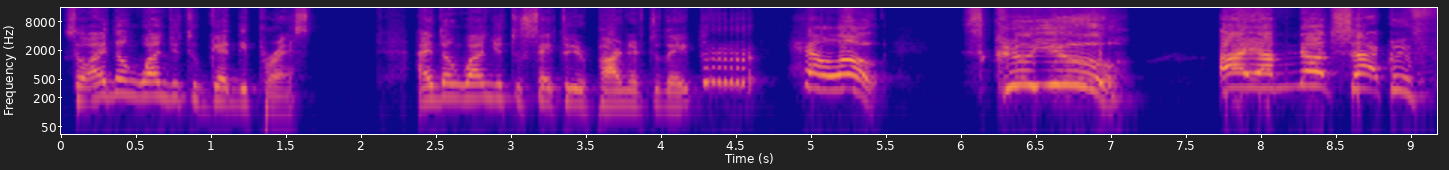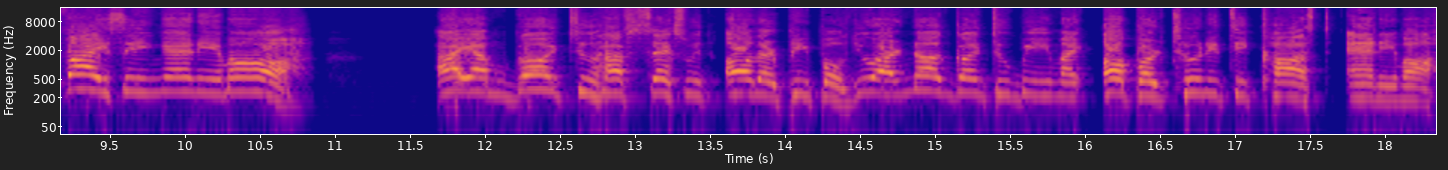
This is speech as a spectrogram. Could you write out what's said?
So I don't want you to get depressed. I don't want you to say to your partner today, hello, screw you. I am not sacrificing anymore. I am going to have sex with other people. You are not going to be my opportunity cost anymore.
